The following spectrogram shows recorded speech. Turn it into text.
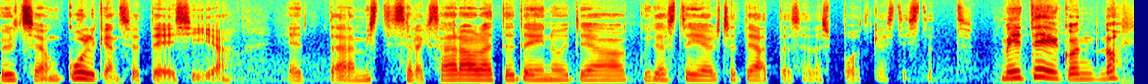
üldse on kulgenud see tee siia, et äh, mis te selleks ära olete teinud ja kuidas teie üldse teate sellest podcast'ist, et meie teekond, noh,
